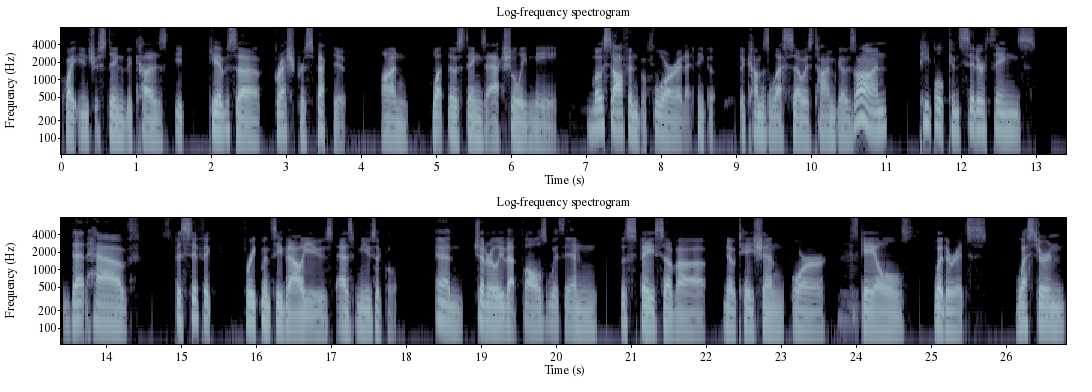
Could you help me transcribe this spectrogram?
quite interesting because it gives a fresh perspective on what those things actually mean. Most often before, and I think it becomes less so as time goes on, people consider things that have specific frequency values as musical. And generally that falls within the space of a notation or hmm. scales, whether it's Western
